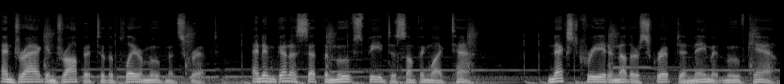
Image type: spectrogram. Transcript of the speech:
And drag and drop it to the player movement script. And I'm gonna set the move speed to something like 10. Next create another script and name it move cam.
